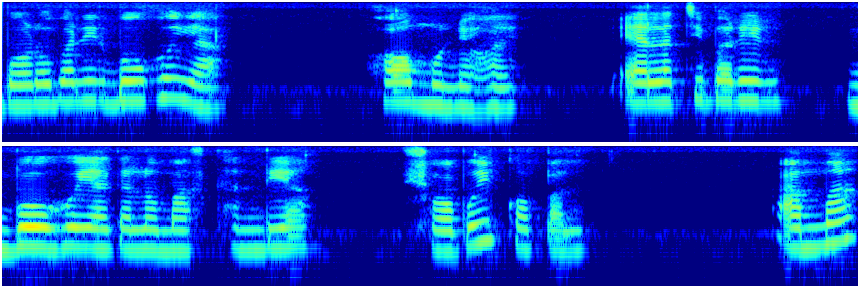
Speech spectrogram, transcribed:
বড় বাড়ির বউ হইয়া? হ মনে হয়, এলাচি বাড়ির বউ হইয়া গেল মাঝখান দিয়া, সবই কপাল। আম্মা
